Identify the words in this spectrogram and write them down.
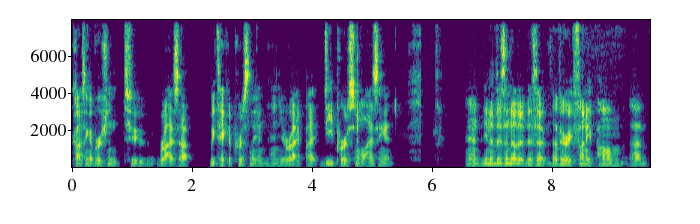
causing aversion to rise up we take it personally and, and you're right by depersonalizing it. And you know there's another there's a, a very funny poem um,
